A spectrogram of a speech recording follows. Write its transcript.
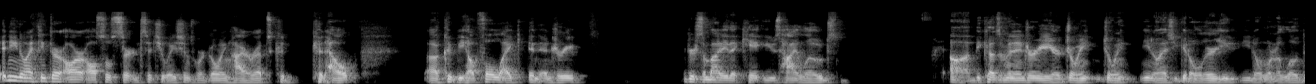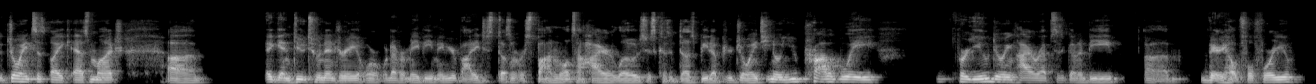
And you know i think there are also certain situations where going higher reps could could help uh, could be helpful like an injury. If you're somebody that can't use high loads uh, because of an injury or joint joint you know as you get older you you don't want to load the joints as like as much uh, again due to an injury or whatever it may be maybe your body just doesn't respond well to higher loads just because it does beat up your joints. You know you probably for you doing higher reps is going to be um, very helpful for you.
